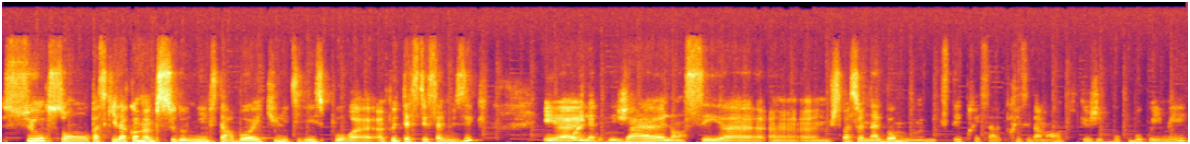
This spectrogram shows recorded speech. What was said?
sur son. Parce qu'il a comme un pseudonyme Starboy qu'il utilise pour euh, un peu tester sa musique. Et euh, il avait déjà euh, lancé, un, je sais pas, un album ou un mixtape précédemment que j'ai beaucoup, beaucoup aimé,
